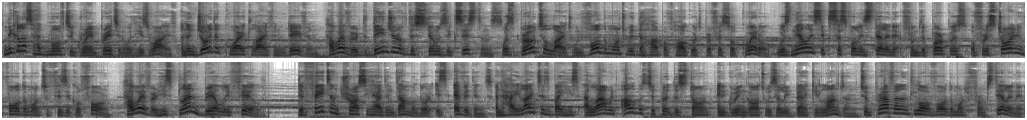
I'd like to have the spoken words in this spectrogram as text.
Nicolas had moved to Great Britain with his wife and enjoyed a quiet life in Devon. However, the danger of the stone's existence was brought to light when Voldemort with the help of Hogwarts Professor Quirrell was nearly successful in stealing it from the purpose of restoring Voldemort to physical form. However, his plan barely failed. The faith and trust he had in Dumbledore is evident and highlighted by his allowing Albus to put the stone in Gringotts Wizarding Bank in London to prevent Lord Voldemort from stealing it,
